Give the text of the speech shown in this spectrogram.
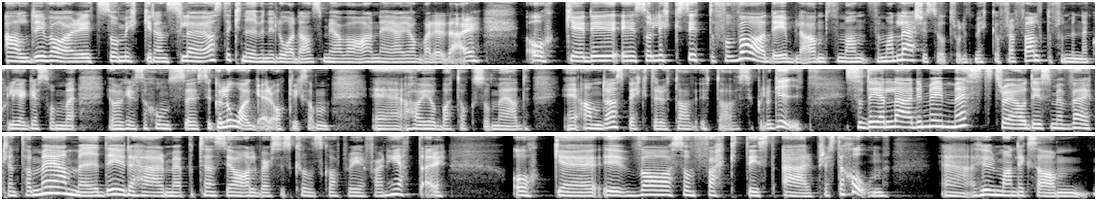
aldrig varit så mycket den slöaste kniven i lådan som jag var när jag jobbade där. Och eh, det är så lyxigt att få vara det ibland, för man, för man lär sig så otroligt mycket. Och framförallt från mina kollegor som är organisationspsykologer och liksom, eh, har jobbat också med eh, andra aspekter utav, utav psykologi. Så det jag lärde mig mest, tror jag, och det som jag verkligen tar med mig, det är ju det här med potential versus kunskaper och erfarenheter och eh, eh, vad som faktiskt är prestation. Eh, hur man liksom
